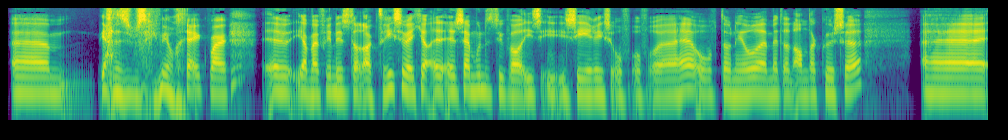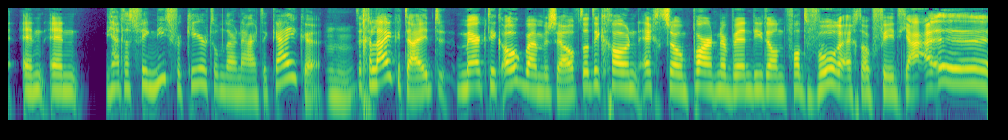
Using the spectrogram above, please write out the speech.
um, ja, dat is misschien heel gek, maar uh, ja, mijn vriendin is dan actrice, weet je. En zij moet natuurlijk wel iets in series of, of uh, hè, op toneel met een ander kussen. en, en ja, dat vind ik niet verkeerd om daarnaar te kijken. Mhm. Tegelijkertijd merkte ik ook bij mezelf dat ik gewoon echt zo'n partner ben die dan van tevoren echt ook vindt, ja, uh,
